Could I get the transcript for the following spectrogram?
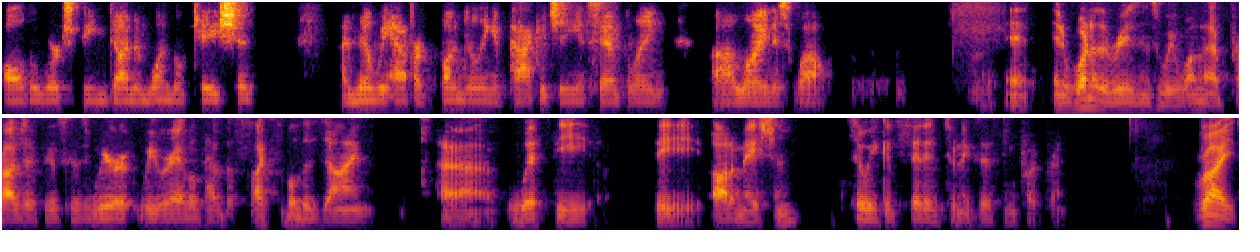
All the work's being done in one location. And then we have our bundling and packaging and sampling uh, line as well. And, and, one of the reasons we won that project is because we were we were able to have the flexible design uh, with the the automation, so we could fit into an existing footprint. Right,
